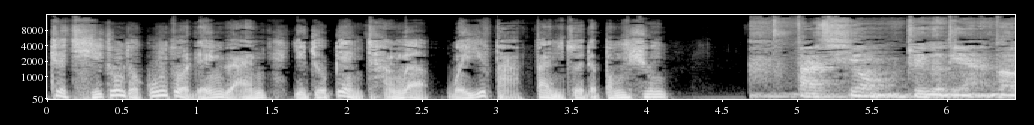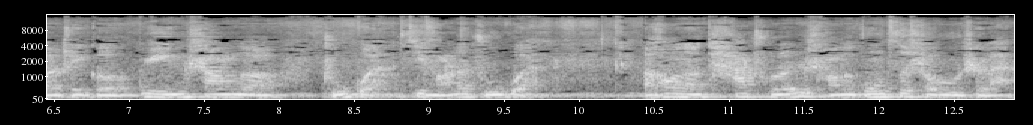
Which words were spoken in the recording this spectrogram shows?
这其中的工作人员也就变成了违法犯罪的帮凶。大庆这个点的这个运营商的主管，机房的主管。然后呢，他除了日常的工资收入之外，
